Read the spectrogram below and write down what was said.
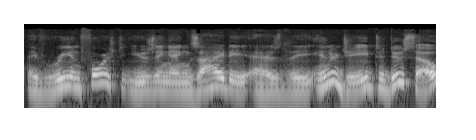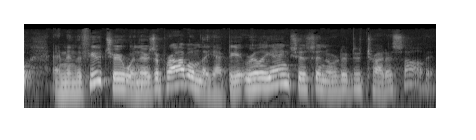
they've reinforced using anxiety as the energy to do so, and in the future, when there's a problem, they have to get really anxious in order to try to solve it.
